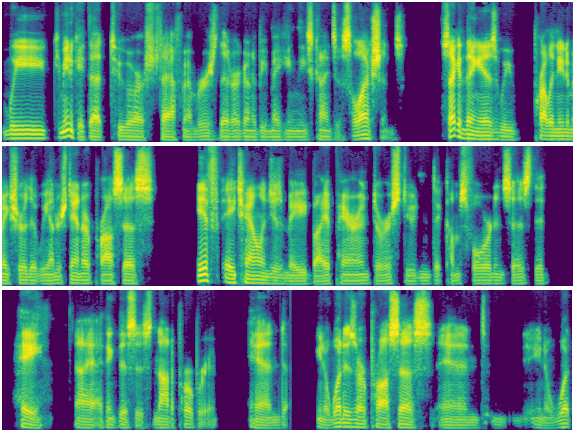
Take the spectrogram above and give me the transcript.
we communicate that to our staff members that are going to be making these kinds of selections. Second thing is we probably need to make sure that we understand our process. If a challenge is made by a parent or a student that comes forward and says that, hey, I, I think this is not appropriate. And, you know, what is our process and, you know, what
